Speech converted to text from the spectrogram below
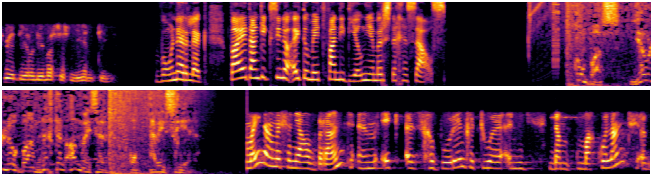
twee deelnemers is 19. Wonderlik. Baie dankie. Ek sien nou uit om met van die deelnemers te gesels. Kompas, jou loopbaanrigtingaanwyser op RSG. My naam is Chanel Brandt. Um, ek is gebore en getoe in Namakwaland, um,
